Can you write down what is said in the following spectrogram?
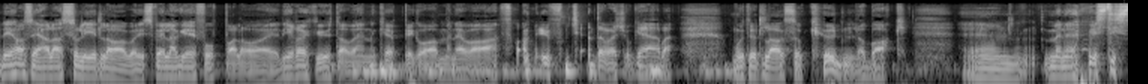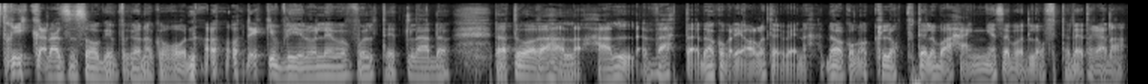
de har så jævla solid lag, og de spiller gøy fotball. og De røk ut av en cup i går, men det var faen ufortjent. Det var sjokkerende mot et lag som kun lå bak. Ehm, men eh, hvis de stryker den sesongen pga. korona, og det ikke blir noen Liverpool-tittel dette året heller, helvete, da kommer de aldri til å vinne. Da kommer Klopp til å bare henge seg på et loft, det treneren.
